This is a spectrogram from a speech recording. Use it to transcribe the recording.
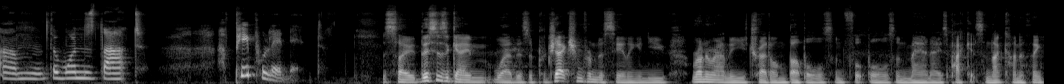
Um, the ones that have people in it. So this is a game where there's a projection from the ceiling and you run around and you tread on bubbles and footballs and mayonnaise packets and that kind of thing.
